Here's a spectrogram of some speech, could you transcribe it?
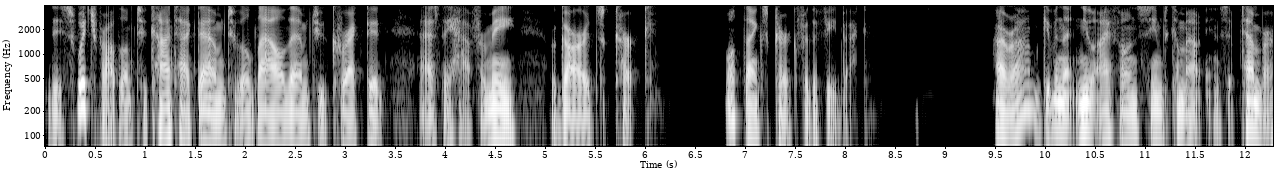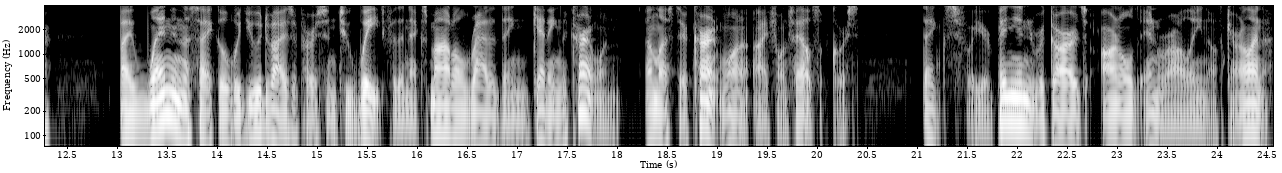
the switch problem to contact them to allow them to correct it as they have for me. Regards, Kirk. Well, thanks, Kirk, for the feedback. Hi, Rob. Given that new iPhones seem to come out in September, by when in the cycle would you advise a person to wait for the next model rather than getting the current one? Unless their current one iPhone fails, of course. Thanks for your opinion. Regards, Arnold in Raleigh, North Carolina.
